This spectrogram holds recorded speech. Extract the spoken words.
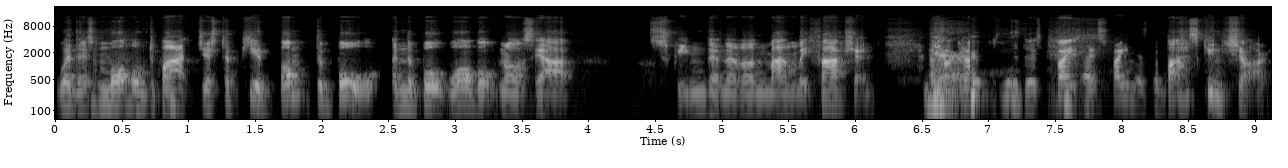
with its mottled back, just appeared, bumped the boat, and the boat wobbled, and obviously I screamed in an unmanly fashion. And my said, it's fine, it's fine, it's the basking shark.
